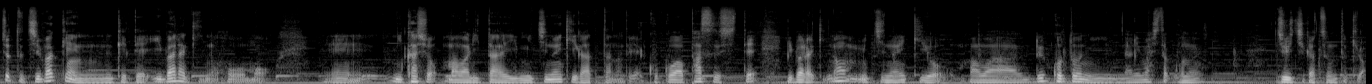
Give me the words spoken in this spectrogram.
ちょっと千葉県抜けて茨城の方も、えー、2箇所回りたい道の駅があったのでここはパスして茨城の道の駅を回ることになりました。この11月の時は、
